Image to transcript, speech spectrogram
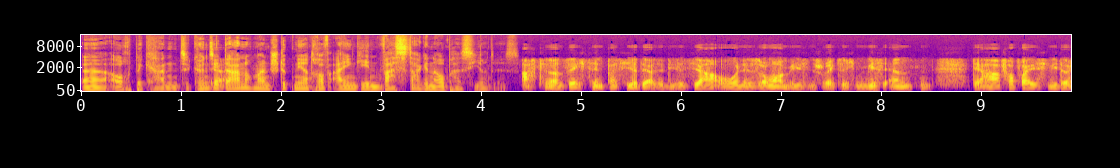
äh, auch bekannt. Können Sie ja. da noch mal ein Stück näher drauf eingehen, was da genau passiert ist? 1816 passierte also dieses Jahr ohne Sommer mit diesen schrecklichen Missernten. Der Haferpreis wieder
